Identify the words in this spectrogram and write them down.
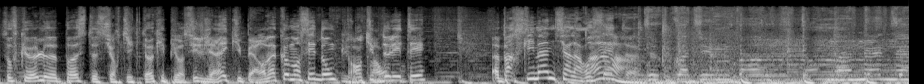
Sauf que le post sur TikTok et puis ensuite je les récupère. On va commencer donc en tube de l'été euh, par Slimane, tiens la recette. Ah. Alors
